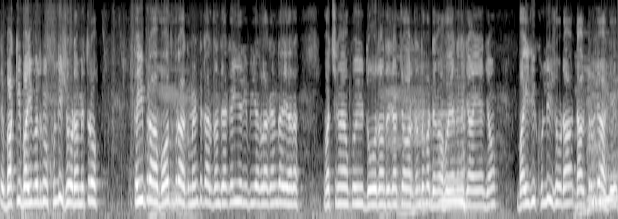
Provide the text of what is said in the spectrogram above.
ਤੇ ਬਾਕੀ ਬਾਈ ਵੱਲੋਂ ਖੁੱਲੀ ਛੋੜ ਆ ਮਿੱਤਰੋ। ਕਈ ਭਰਾ ਬਹੁਤ ਭਰਾ ਕਮੈਂਟ ਕਰ ਦਿੰਦੇ ਆ ਕਈ ਵਾਰੀ ਵੀ ਅਗਲਾ ਕਹਿੰਦਾ ਯਾਰ ਬੱਚੀਆਂ ਕੋਈ ਦੋ ਦੰਦ ਜਾਂ ਚਾਰ ਦੰਦ ਵੱਡੀਆਂ ਹੋ ਜਾਂਦੀਆਂ ਜਾਂ ਐਂ ਜਾਂ ਬਾਈ ਦੀ ਖੁੱਲੀ ਛੋੜ ਆ ਡਾਕਟਰ ਲਿਆ ਕੇ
